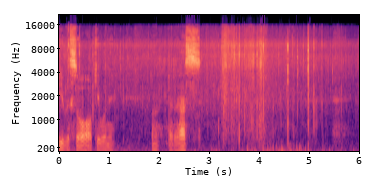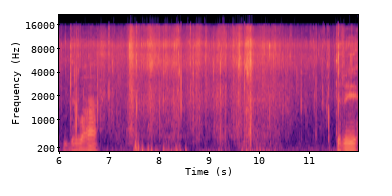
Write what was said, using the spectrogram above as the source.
Такі високі вони. Раз. Два. Три.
